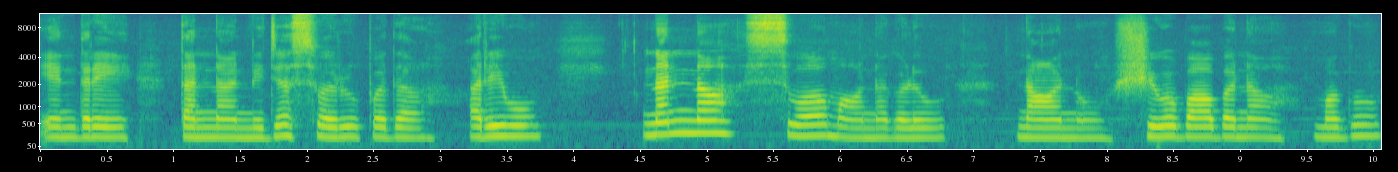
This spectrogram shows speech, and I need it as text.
ಎಂದರೆ ತನ್ನ ನಿಜ ಸ್ವರೂಪದ ಅರಿವು. ನನ್ನ ಸ್ವಮಾನಗಳು, ನಾನು ಶಿವಬಾಬನ ಮಗು.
